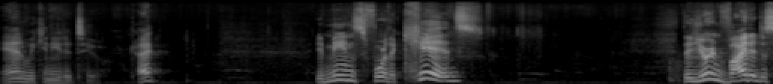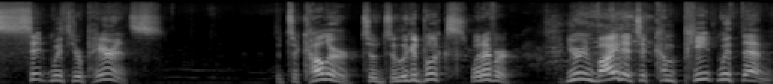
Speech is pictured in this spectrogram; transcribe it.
and we can eat it too, okay? It means for the kids that you're invited to sit with your parents, to color, to, to look at books, whatever. You're invited to compete with them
